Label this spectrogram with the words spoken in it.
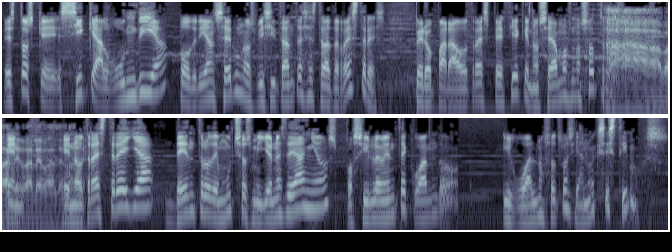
Estos que sí que algún día podrían ser unos visitantes extraterrestres, pero para otra especie que no seamos nosotros. Ah, vale, en, vale, vale. en vale. otra estrella, dentro de muchos millones de años, posiblemente cuando igual nosotros ya no existimos.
